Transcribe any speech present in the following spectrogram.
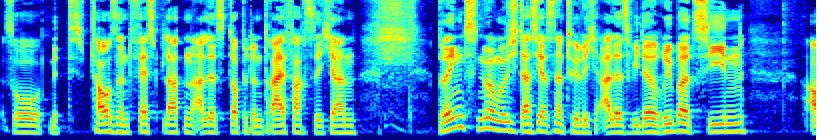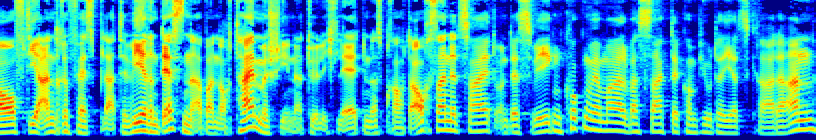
so mit tausend Festplatten alles doppelt und dreifach sichern bringt. Nur muss ich das jetzt natürlich alles wieder rüberziehen auf die andere Festplatte. Währenddessen aber noch Time Machine natürlich lädt und das braucht auch seine Zeit und deswegen gucken wir mal, was sagt der Computer jetzt gerade an.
